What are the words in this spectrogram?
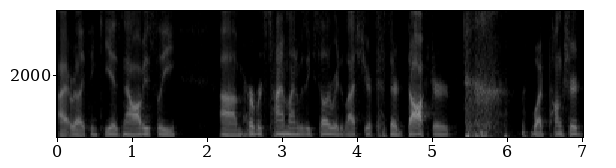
I really think he is. Now, obviously, um, Herbert's timeline was accelerated last year because their doctor, what punctured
